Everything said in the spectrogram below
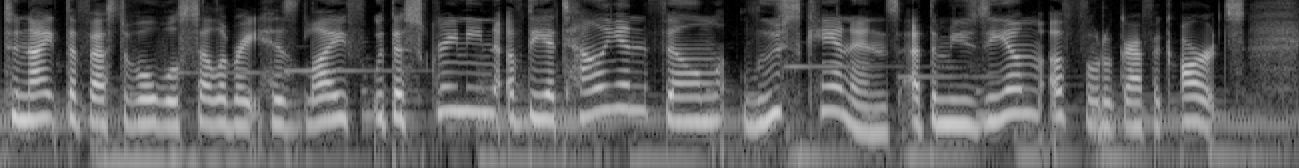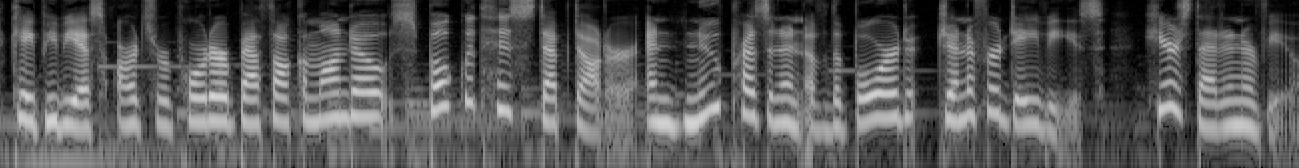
Tonight, the festival will celebrate his life with a screening of the Italian film Loose Cannons at the Museum of Photographic Arts. KPBS arts reporter Beth Accomando spoke with his stepdaughter and new president of the board, Jennifer Davies. Here's that interview.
